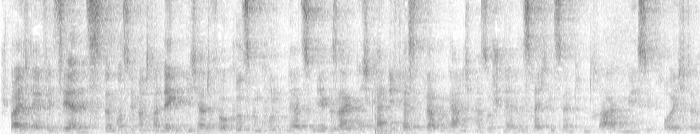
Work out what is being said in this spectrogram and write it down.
Speichereffizienz, da muss jemand dran denken, ich hatte vor kurzem einen Kunden, der hat zu mir gesagt, ich kann die Festplatten gar nicht mehr so schnell ins Rechenzentrum tragen, wie ich sie bräuchte.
